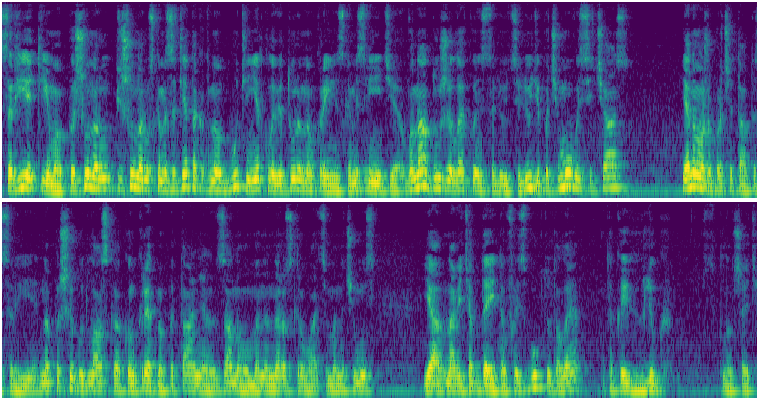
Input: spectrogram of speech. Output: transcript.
Сергей Тима, пишу на, пишу на русском языке, так как в ноутбуке нет клавиатуры на українському. Извините, вона дуже легко інсталюється. Люди, почему ви сейчас... Я не можу прочитати, Сергій. Напиши, будь ласка, конкретно питання заново, в мене не розкривається. У мене чомусь, я навіть апдейтив Facebook тут, але такий глюк в планшеті.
